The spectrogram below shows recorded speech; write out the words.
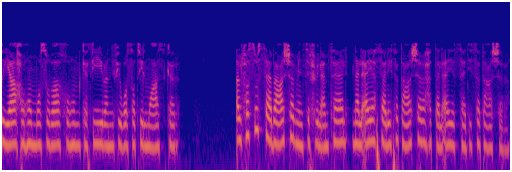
صياحهم وصراخهم كثيرا في وسط المعسكر. الفصل السابع عشر من سفر الأمثال من الآية الثالثة عشرة حتى الآية السادسة عشرة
